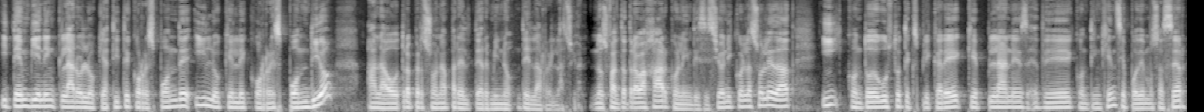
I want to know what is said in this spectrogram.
y ten bien en claro lo que a ti te corresponde y lo que le correspondió a la otra persona para el término de la relación. Nos falta trabajar con la indecisión y con la soledad y con todo gusto te explicaré qué planes de contingencia podemos hacer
